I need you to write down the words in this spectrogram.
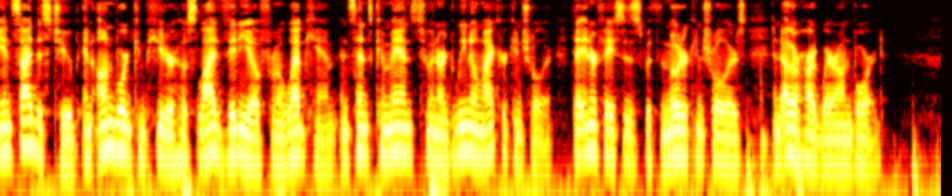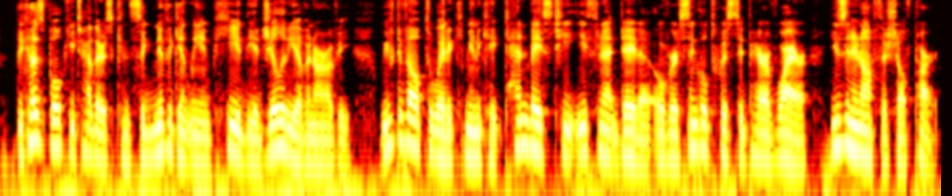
Inside this tube, an onboard computer hosts live video from a webcam and sends commands to an Arduino microcontroller that interfaces with the motor controllers and other hardware on board. Because bulky tethers can significantly impede the agility of an ROV, we've developed a way to communicate 10 base T Ethernet data over a single twisted pair of wire using an off the shelf part.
